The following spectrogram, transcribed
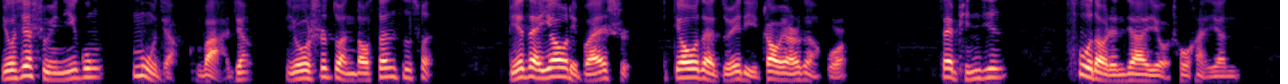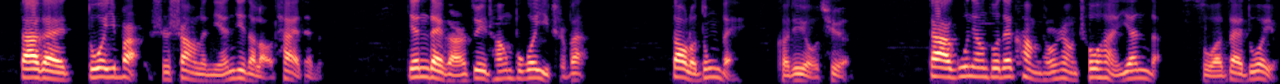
有些水泥工、木匠、瓦匠。有时短到三四寸，别在腰里不碍事，叼在嘴里照样干活。在平津，妇道人家也有抽旱烟的，大概多一半是上了年纪的老太太们。烟袋杆最长不过一尺半。到了东北可就有趣了，大姑娘坐在炕头上抽旱烟的所在多有，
